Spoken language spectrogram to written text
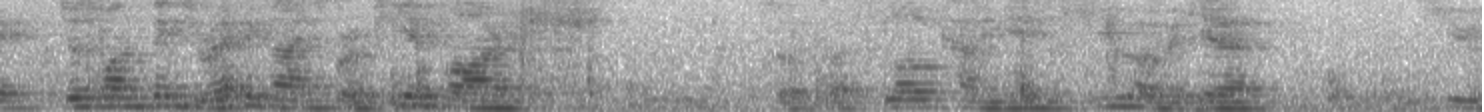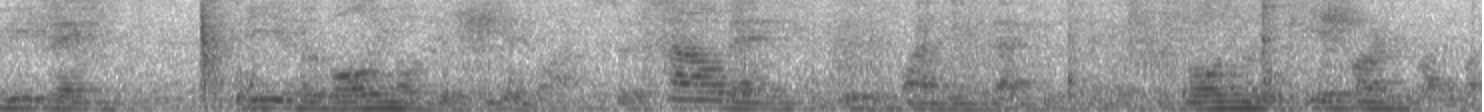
Okay, just one thing to recognize for a PFR, so I've got flow coming in, Q over here, Q leaving, V is the volume of the PFR. So tau then is defined in exactly the same way, the volume of the PFR divided by?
